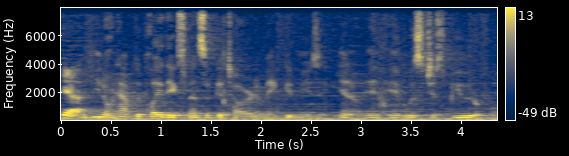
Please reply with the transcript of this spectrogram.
Yeah. you don't have to play the expensive guitar to make good music. You know, it, it was just beautiful.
